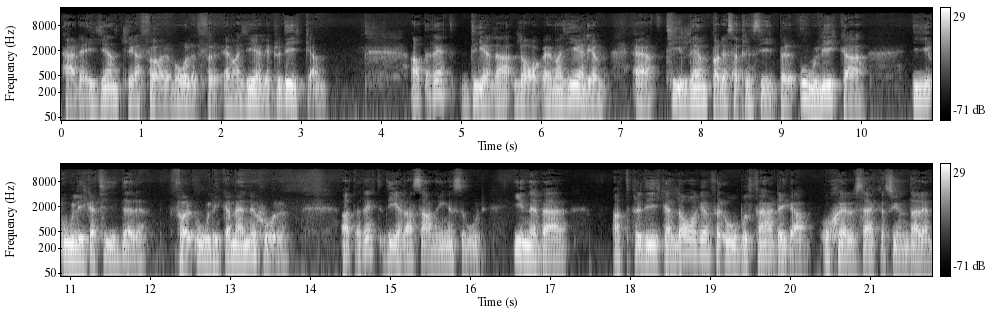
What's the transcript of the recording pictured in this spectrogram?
är det egentliga föremålet för evangeliepredikan. Att rätt dela lag och evangelium är att tillämpa dessa principer olika i olika tider för olika människor. Att rätt dela sanningens ord innebär att predika lagen för obotfärdiga och självsäkra syndare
